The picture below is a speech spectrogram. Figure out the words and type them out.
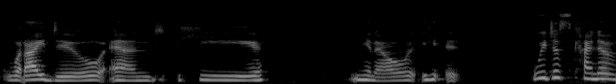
what I do and he you know, he we just kind of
